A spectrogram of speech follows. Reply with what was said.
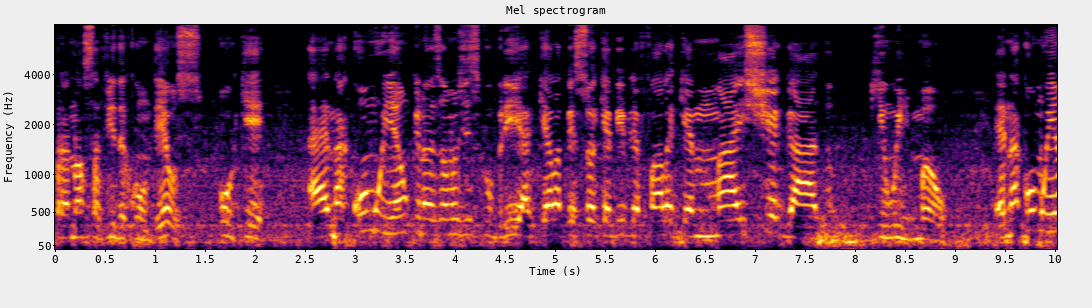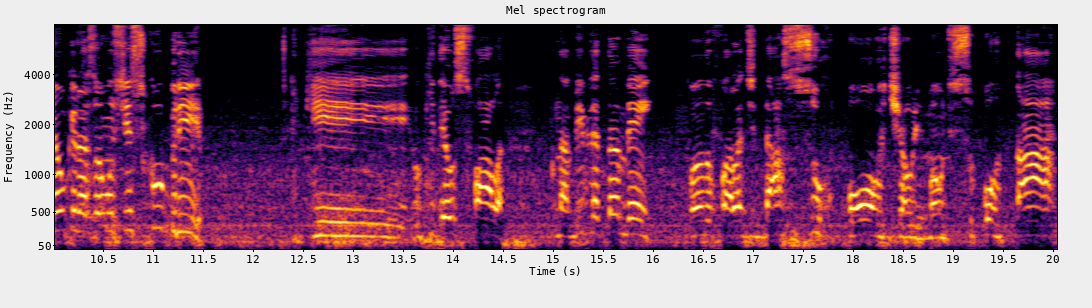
para nossa vida com Deus, porque é na comunhão que nós vamos descobrir aquela pessoa que a Bíblia fala que é mais chegado que um irmão. É na comunhão que nós vamos descobrir que o que Deus fala na Bíblia também, quando fala de dar suporte ao irmão, de suportar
